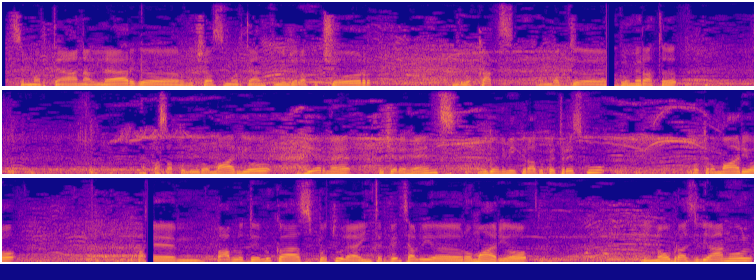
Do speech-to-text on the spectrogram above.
Sămărtean aleargă, Lucian Sămărtean cu mingea la picior, blocat în mod uh, aglomerată. A pasat lui Romario, Vierme, se cere Hens, nu dă nimic Radu Petrescu, tot Romario, Pase Pablo de Lucas, pătulea, intervenția lui uh, Romario, din nou brazilianul,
